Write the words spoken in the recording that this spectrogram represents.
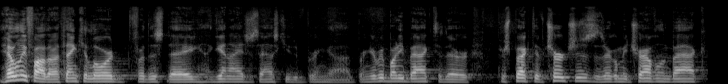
Heavenly Father, I thank you, Lord, for this day. Again, I just ask you to bring, uh, bring everybody back to their prospective churches as they're going to be traveling back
